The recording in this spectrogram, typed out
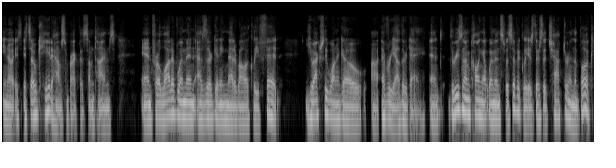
You know, it's it's okay to have some breakfast sometimes and for a lot of women, as they're getting metabolically fit, you actually want to go uh, every other day. And the reason I'm calling out women specifically is there's a chapter in the book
